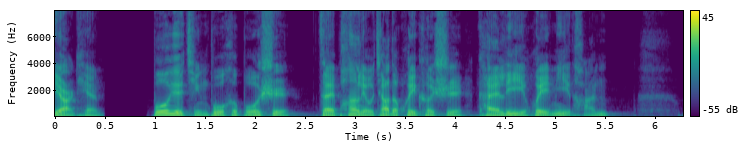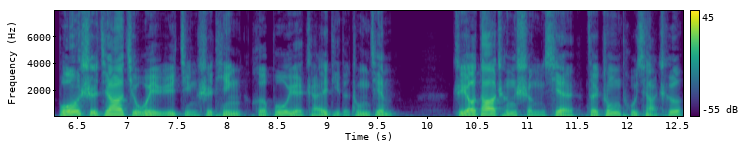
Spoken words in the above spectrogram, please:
第二天，波月警部和博士在潘柳家的会客室开例会密谈。博士家就位于警视厅和波月宅邸的中间，只要搭乘省线，在中途下车，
